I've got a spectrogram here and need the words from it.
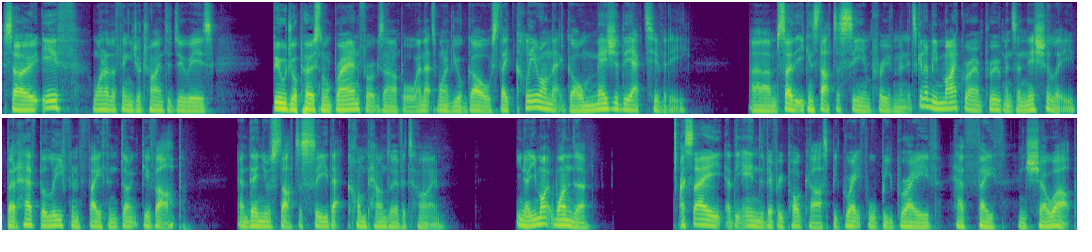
So, if one of the things you're trying to do is build your personal brand, for example, and that's one of your goals, stay clear on that goal, measure the activity, um, so that you can start to see improvement. It's going to be micro improvements initially, but have belief and faith and don't give up. And then you'll start to see that compound over time. You know, you might wonder I say at the end of every podcast be grateful, be brave, have faith, and show up.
